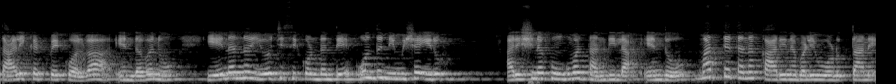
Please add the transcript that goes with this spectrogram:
ತಾಳಿ ಕಟ್ಟಬೇಕು ಅಲ್ವಾ? ಎಂದವನು, ಏನನ್ನೋ ಯೋಚಿಸಿಕೊಂಡಂತೆ ಒಂದು ನಿಮಿಷ ಇರು, ಅರಿಶಿನ ಕುಂಕುಮ ತಂದಿಲ್ಲ, ಎಂದು ಮತ್ತೆ ತನ್ನ ಕಾರಿನ ಬಳಿ ಓಡುತ್ತಾನೆ.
